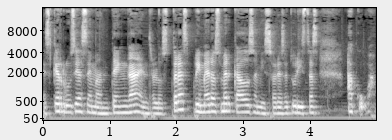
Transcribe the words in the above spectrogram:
es que Rusia se mantenga entre los tres primeros mercados emisores de turistas a Cuba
